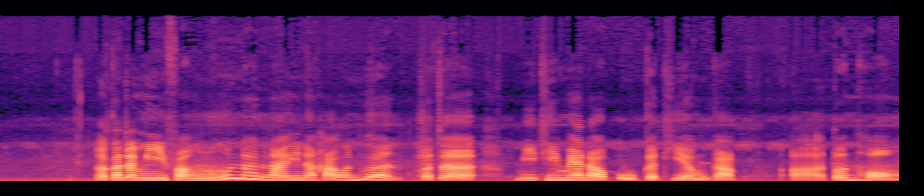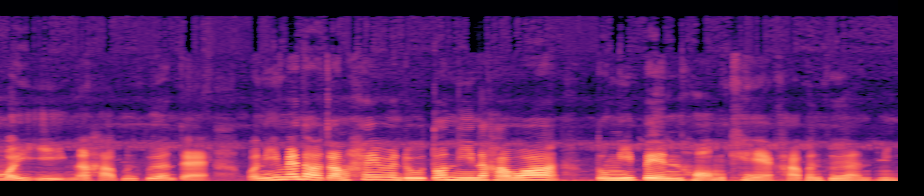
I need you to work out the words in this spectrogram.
ๆแล้วก็จะมีฝั่งนู้นด้านในนะคะเพื่อนๆ ก็จะมีที่แม่ดาวปลูกกระเทียมกับ ต้นหอมไว้อีกนะคะเพื่อนๆแต่วันนี้แม่ดาวจะให้มาดูต้นนี้นะคะว่าตรงนี้เป็นหอมแขกค่ะเพื่อนๆนี่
